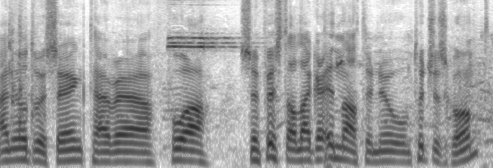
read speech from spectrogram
En utvisning, til vi få sin første leikar innatter nå om 20 sekund.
